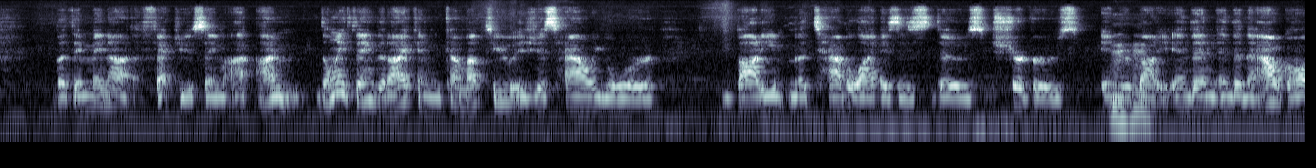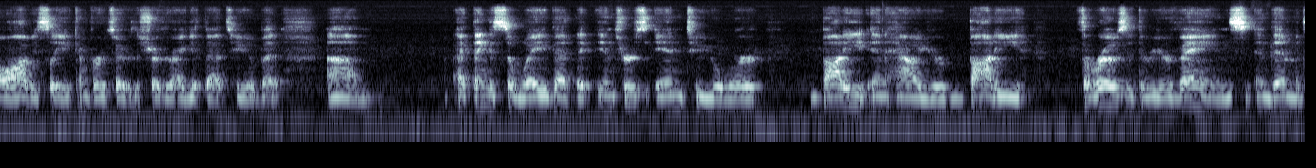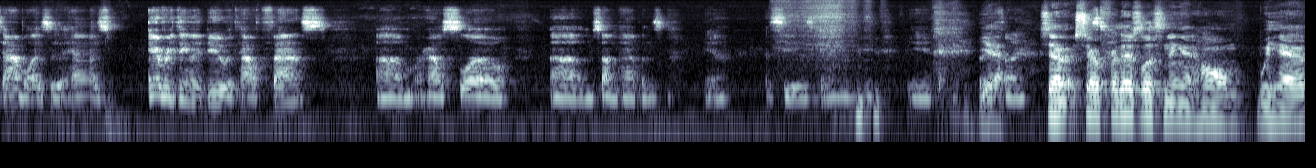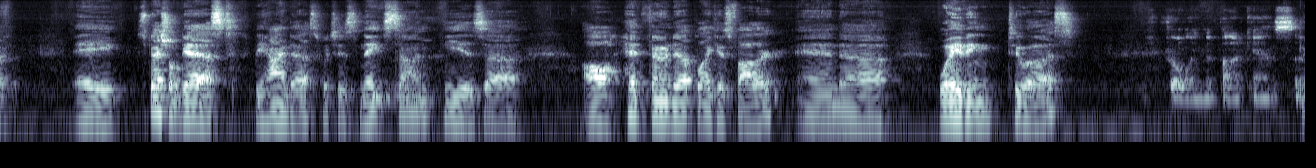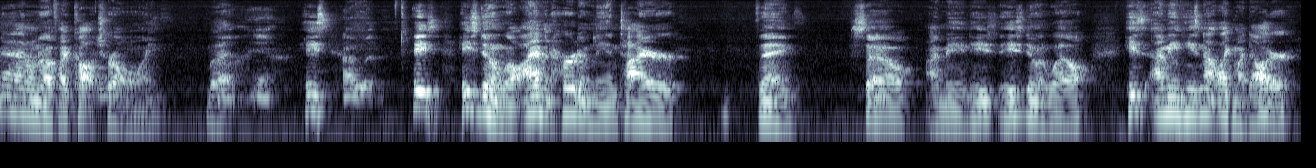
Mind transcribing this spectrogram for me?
but they may not affect you the same. I, I'm the only thing that I can come up to is just how your body metabolizes those sugars in your Mhm. body, and then and then the alcohol obviously converts over the sugar. I get that too, but um, I think it's the way that it enters into your body and how your body throws it through your veins and then metabolizes it. Has everything to do with how fast um, or how slow um, something happens. Yeah, let's see this guy. yeah, Yeah. funny. So so for those listening at home, we have a special guest behind us, which is Nate's son. He is uh, all headphoned up like his father and uh, waving to us. Trolling the podcast. So. Eh, I don't know if I call it trolling, but Well, yeah, he's I would. he's he's doing well. I haven't heard him the entire thing, so I mean he's he's doing well. He's I mean he's not like my daughter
